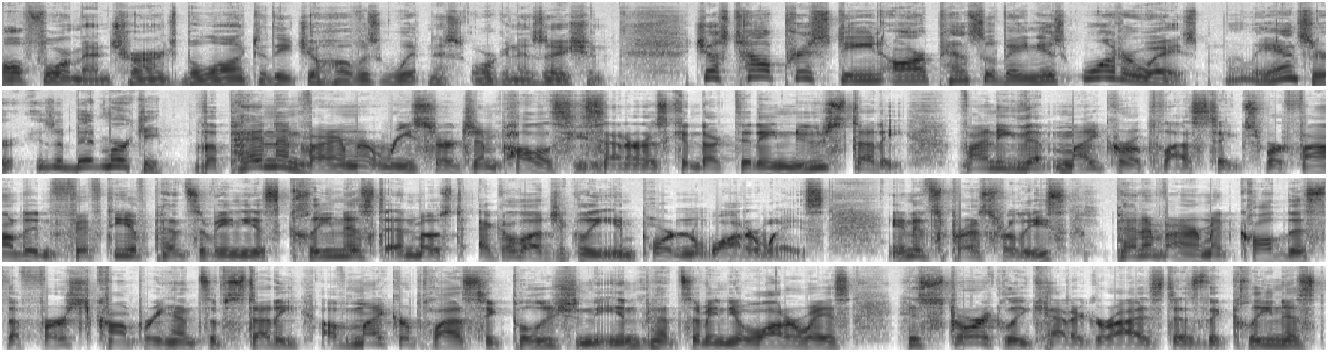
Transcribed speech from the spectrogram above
All four men charged belong to the Jehovah's Witness organization. Just how pristine are Pennsylvania's waterways? Well, the answer is a bit murky. The Penn Environment Research and Policy Center has conducted a new study finding that microplastics were found in 50 of Pennsylvania's cleanest and most ecologically important waterways. In its press release, Penn Environment called this the first comprehensive study of microplastic pollution in Pennsylvania waterways, historically categorized as the cleanest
